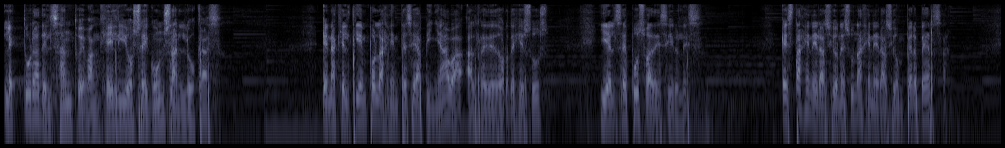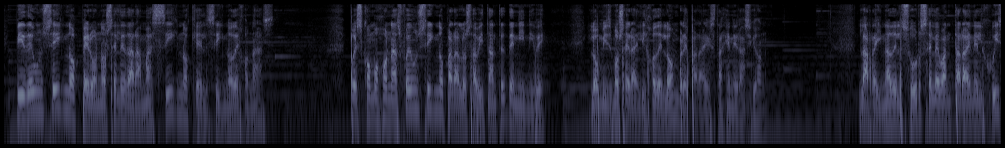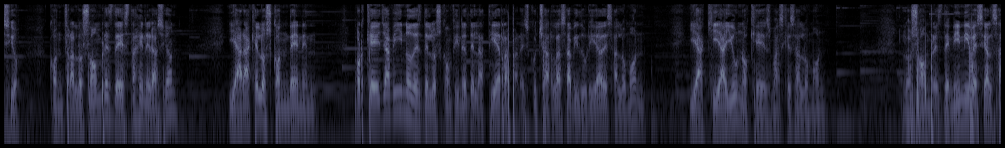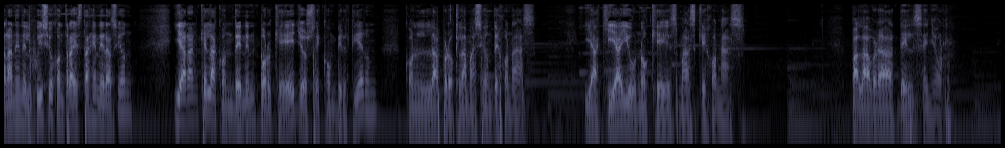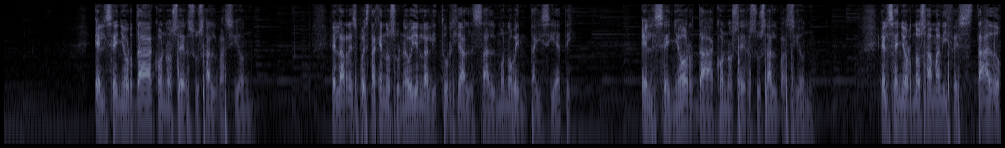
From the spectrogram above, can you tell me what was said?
Lectura del Santo Evangelio según San Lucas. En aquel tiempo la gente se apiñaba alrededor de Jesús y él se puso a decirles, Esta generación es una generación perversa. Pide un signo, pero no se le dará más signo que el signo de Jonás. Pues como Jonás fue un signo para los habitantes de Nínive, lo mismo será el Hijo del Hombre para esta generación. La reina del sur se levantará en el juicio contra los hombres de esta generación y hará que los condenen, porque ella vino desde los confines de la tierra para escuchar la sabiduría de Salomón, y aquí hay uno que es más que Salomón. Los hombres de Nínive se alzarán en el juicio contra esta generación y harán que la condenen porque ellos se convirtieron con la proclamación de Jonás. Y aquí hay uno que es más que Jonás. Palabra del Señor. El Señor da a conocer su salvación. Es la respuesta que nos une hoy en la liturgia al Salmo 97. El Señor da a conocer su salvación. El Señor nos ha manifestado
